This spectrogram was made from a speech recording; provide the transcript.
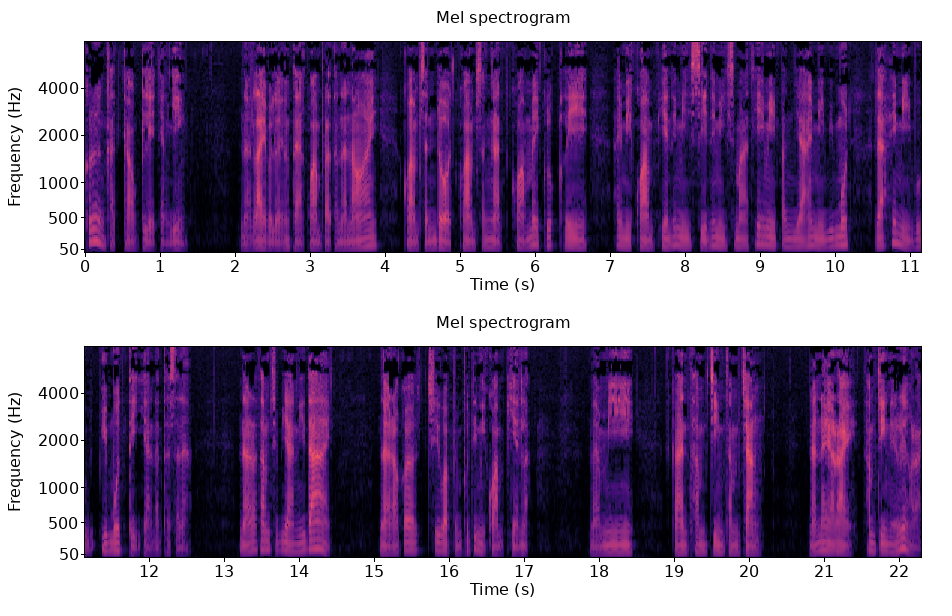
เครื่องขัดเกลาเกลียดอย่างยิ่งนะไล่ไปเลยตั้งแต่ความปรารถนาน้อย ความสันโดษ ความสงัด ความไม่คลุกคลี ให้มีความเพียรให้มีศีลให้มีสมาธิให้มีปัญญาให้มีวิมุตติ และให้มีวิมุตติญาณทัศนะนะเราทำสิบอย่างนี้ได้นะเราก็ชื่อว่าเป็นผู้ที่มีความเพียรละนะมีการทำจริงทำจังนะในอะไรทำจริงในเรื่องอะไร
